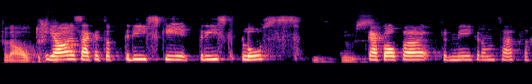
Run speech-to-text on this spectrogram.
Von der Altersstufe? Ja, ich sage so 30, 30 plus. 30 plus. Gegen oben für mich grundsätzlich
